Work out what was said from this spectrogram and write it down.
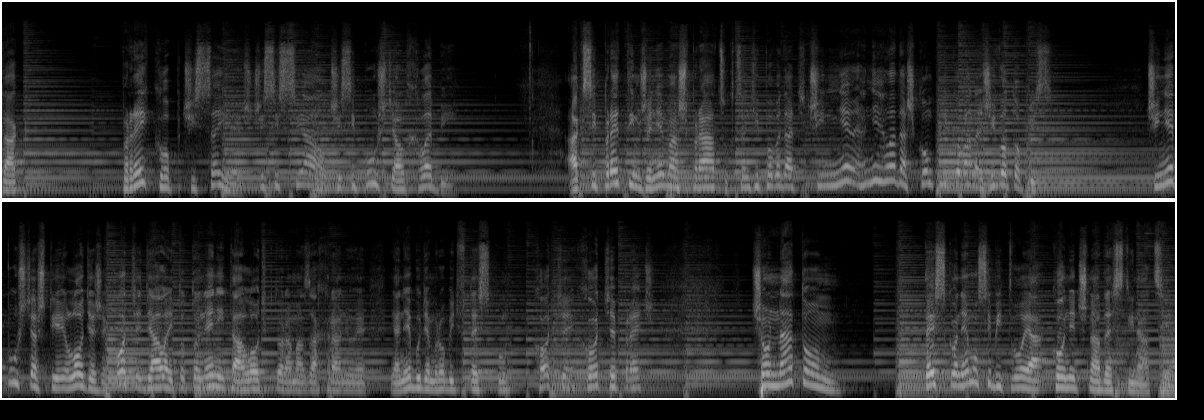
tak prekop, či seješ, či si sial, či si púšťal chleby, ak si predtým, že nemáš prácu, chcem ti povedať, či ne, nehľadaš komplikované životopisy, či nepúšťaš tie lode, že choďte ďalej, toto není tá loď, ktorá ma zachraňuje, ja nebudem robiť v Tesku, choďte, choďte preč. Čo na tom? Tesko nemusí byť tvoja konečná destinácia,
